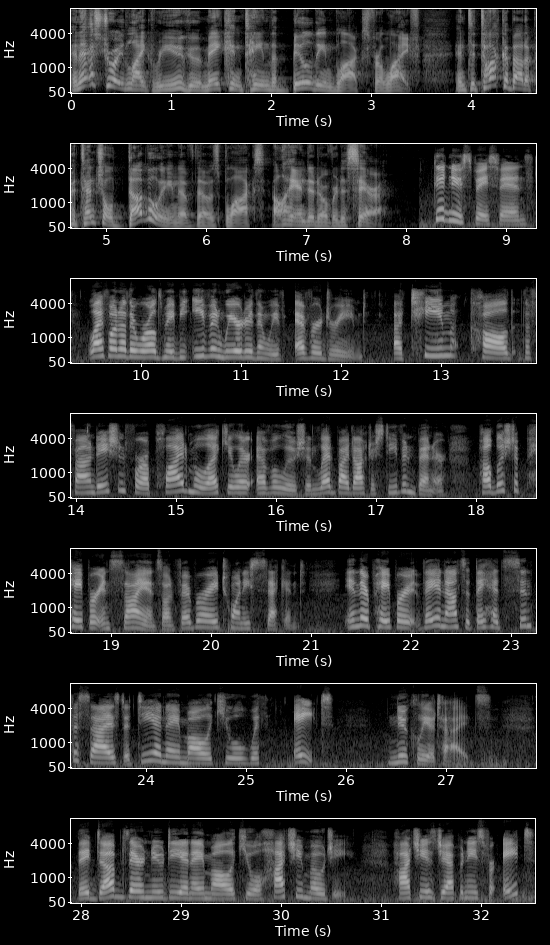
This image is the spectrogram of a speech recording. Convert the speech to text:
An asteroid like Ryugu may contain the building blocks for life. And to talk about a potential doubling of those blocks, I'll hand it over to Sarah. Good news, space fans. Life on other worlds may be even weirder than we've ever dreamed. A team called the Foundation for Applied Molecular Evolution, led by Dr. Stephen Benner, published a paper in Science on February 22nd. In their paper, they announced that they had synthesized a DNA molecule with eight nucleotides. They dubbed their new DNA molecule Hachi-Moji. Hachi is Japanese for eight,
